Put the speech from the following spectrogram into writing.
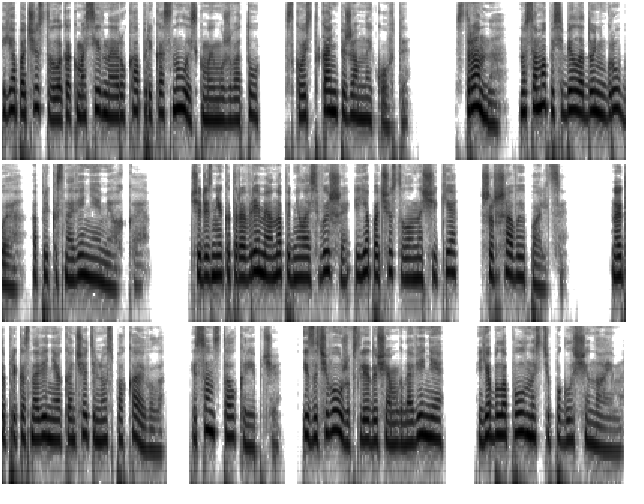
я почувствовала, как массивная рука прикоснулась к моему животу сквозь ткань пижамной кофты. Странно, но сама по себе ладонь грубая, а прикосновение мягкое. Через некоторое время она поднялась выше, и я почувствовала на щеке шершавые пальцы. Но это прикосновение окончательно успокаивало, и сон стал крепче, из-за чего уже в следующее мгновение я была полностью поглощена им.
